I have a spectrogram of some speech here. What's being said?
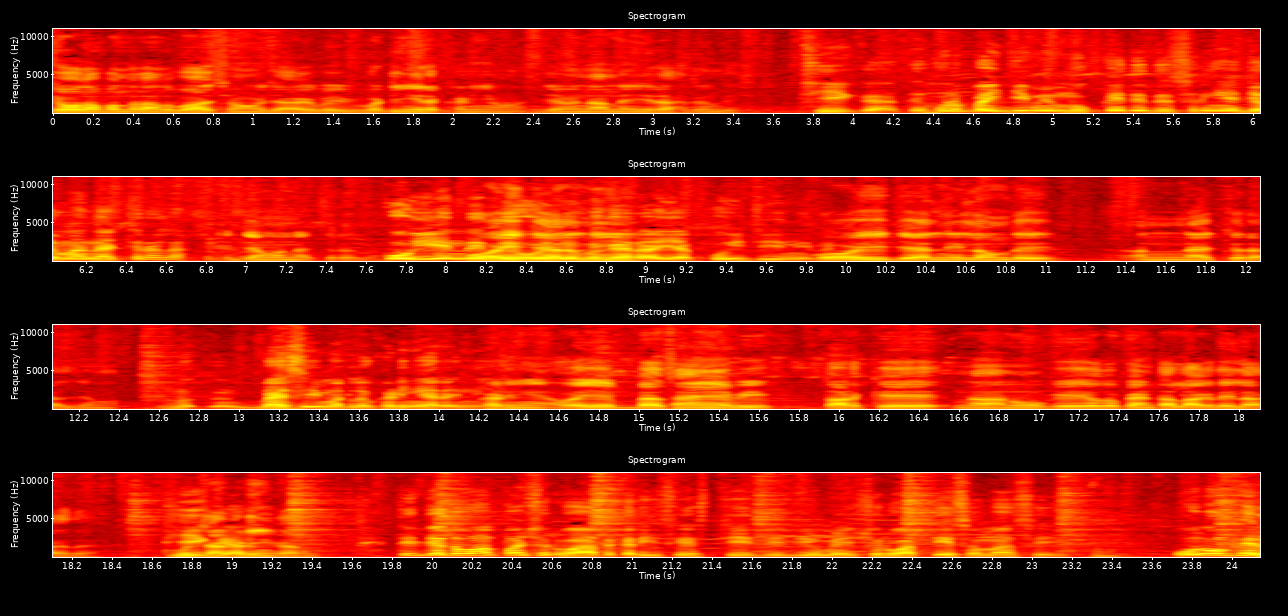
14 15 ਤੋਂ ਬਾਅਦ ਸ਼ੌਂਕ ਜਾਗ ਵੀ ਵੱਡੀਆਂ ਰੱਖਣੀਆਂ ਹੁਣ ਜਿਵੇਂ ਨਾਨਾ ਜੀ ਰੱਖਦੇ ਹੁੰਦੇ। ਸੀ ਠੀਕ ਆ। ਤੇ ਹੁਣ ਬਾਈ ਜਿਵੇਂ ਮੌਕੇ ਤੇ ਦਿਸ ਰਹੀਆਂ ਜਮਾ ਨੈਚੁਰਲ ਆ? ਜਮਾ ਨੈਚੁਰਲ ਕੋਈ ਇਹਦੇ ਤੇ ਆਇਲ। ਵਗੈਰਾ ਜਾਂ ਕੋਈ ਚੀਜ਼ ਨਹੀਂ ਕੋਈ ਜੈਲ ਨਹੀਂ ਲਾਉਂਦੇ ਨੈਚੁਰਲ ਜਮਾ। ਵੈਸੇ ਹੀ ਮਤਲਬ ਖੜੀਆਂ ਰਹਿੰਦੀਆਂ। ਖੜੀਆਂ। ਬਸ ਐ ਆ ਵੀ ਤੜਕੇ ਨਹਾ ਨੂੰ ਕੇ ਉਦੋਂ ਘੰਟਾ ਲੱਗਦਾ ਹੀ ਲੱਗਦਾ। ਮੁੱਛਾਂ ਖੜੀਆਂ ਕਰਨ। ਤੇ ਜਦੋਂ ਆਪਾਂ ਸ਼ੁਰੂਆਤ ਕਰੀ ਸੀ ਇਸ ਚੀਜ਼ ਦੀ ਜਿਵੇਂ ਸ਼ੁਰੂਆਤੀ ਸਮਾਂ ਸੀ ਉਦੋਂ ਫਿਰ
